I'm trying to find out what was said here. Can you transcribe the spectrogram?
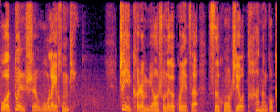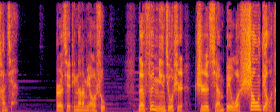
我顿时五雷轰顶，这一客人描述那个柜子，似乎只有他能够看见，而且听他的描述，那分明就是之前被我烧掉的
